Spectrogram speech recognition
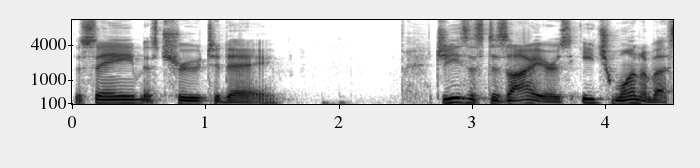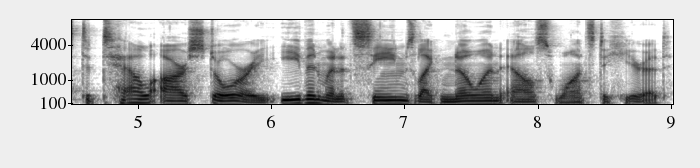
The same is true today. Jesus desires each one of us to tell our story, even when it seems like no one else wants to hear it.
